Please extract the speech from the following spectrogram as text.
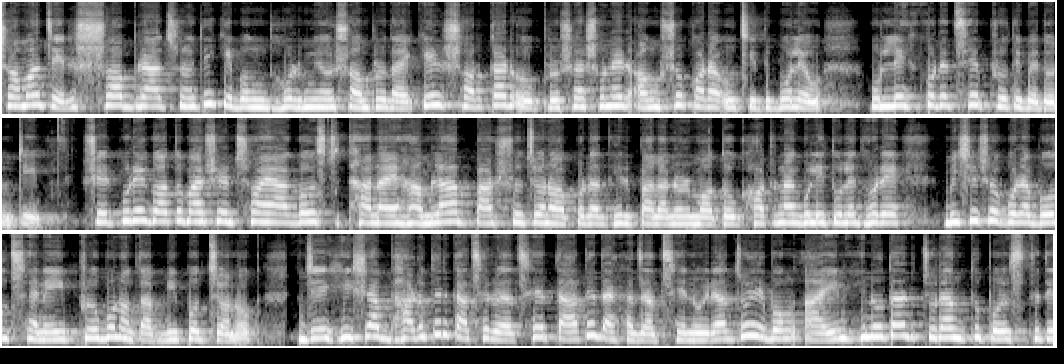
সমাজের সব রাজনৈতিক এবং ধর্মীয় সম্প্রদায়কে সরকার ও প্রশাসনের অংশ করা উচিত বলেও উল্লেখ করেছে প্রতিবেদনটি। শেরপুরে গত মাসের ছয় আগস্ট থানায় হামলা। পাঁচশো জন অপরাধীর পালানোর মতো ঘটনাগুলি তুলে ধরে বিশেষজ্ঞরা বলছেন এই প্রবণতা বিপজ্জনক। যে হিসাব ভারতের কাছে রয়েছে, তাতে দেখা যাচ্ছে নৈরাজ্য এবং আইনহীনতার চূড়ান্ত পরিস্থিতি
